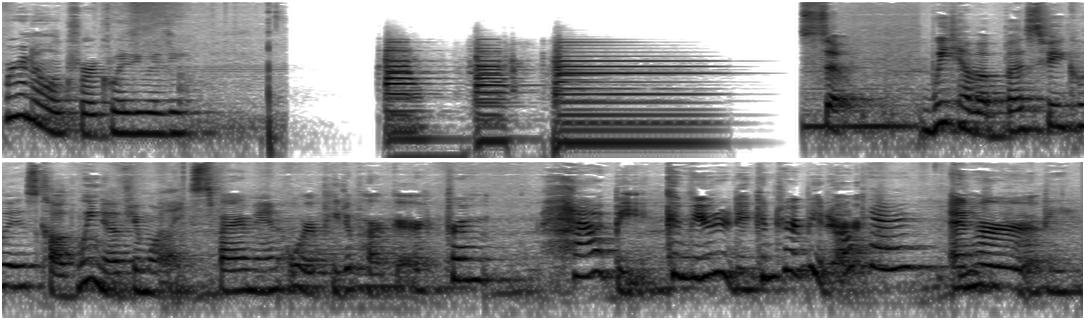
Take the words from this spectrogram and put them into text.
We're gonna look for a quizzy wizzy. So we have a BuzzFeed quiz called "We Know If You're More Like Spider-Man or Peter Parker." From Happy, community contributor. Okay. And her, Happy.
